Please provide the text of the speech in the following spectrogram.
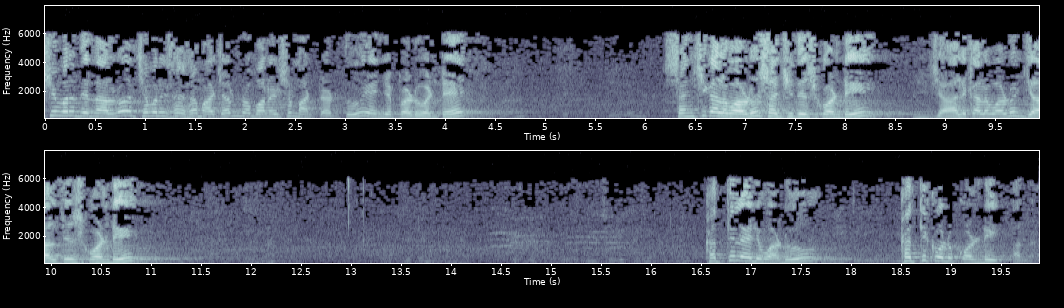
చివరి దినాల్లో చివరి సమాచారం ప్రభాన యేసు మాట్లాడుతూ ఏం చెప్పాడు అంటే సంచి కలవాడు సంచి తీసుకోండి జాలి కలవాడు జాలి తీసుకోండి కత్తి లేనివాడు కత్తి కొనుక్కోండి అన్నాడు.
